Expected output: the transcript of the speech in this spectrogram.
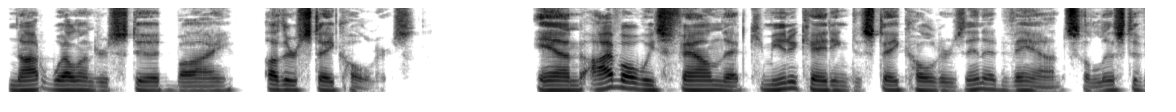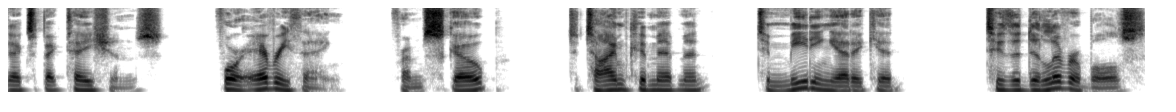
not well understood by other stakeholders. And I've always found that communicating to stakeholders in advance a list of expectations for everything from scope to time commitment to meeting etiquette to the deliverables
